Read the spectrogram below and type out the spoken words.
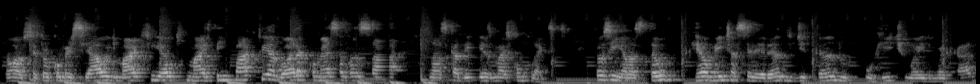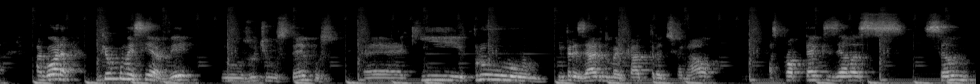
Então, o setor comercial de marketing é o que mais tem impacto e agora começa a avançar nas cadeias mais complexas. Então, assim, elas estão realmente acelerando e ditando o ritmo aí do mercado. Agora, o que eu comecei a ver nos últimos tempos é que para o empresário do mercado tradicional, as PropTechs, elas são,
